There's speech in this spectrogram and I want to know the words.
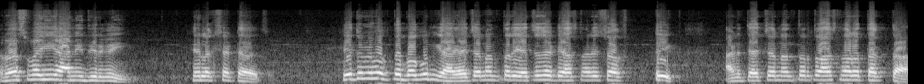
रस्वई आणि दीर्घई हे लक्षात ठेवायचं. हे तुम्ही फक्त बघून घ्या. याच्यानंतर याच्यासाठी असणारे शॉर्ट ट्रिक आणि त्याच्यानंतर तो असणारा तक्ता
